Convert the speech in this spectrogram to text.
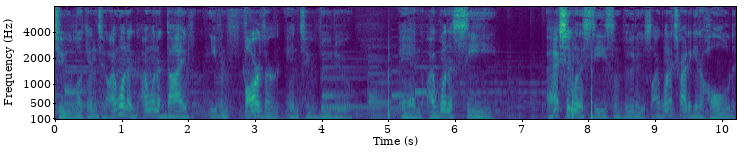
to look into. I want to I want to dive even farther into voodoo, and I want to see. I actually want to see some voodoo, so I want to try to get a hold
